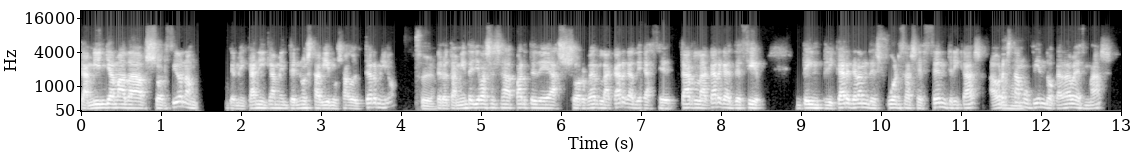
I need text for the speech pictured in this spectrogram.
también llamada absorción, aunque mecánicamente no está bien usado el término, pero también te llevas esa parte de absorber la carga, de aceptar la carga, es decir, de implicar grandes fuerzas excéntricas. Ahora estamos viendo cada vez más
